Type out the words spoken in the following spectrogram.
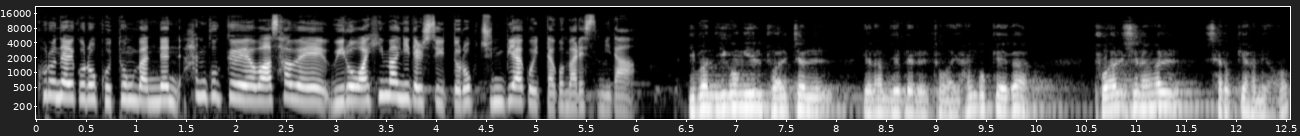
코로나19로 고통받는 한국교회와 사회의 위로와 희망이 될 수 있도록 준비하고 있다고 말했습니다. 이번 2021 부활절 연합 예배를 통하여 한국교회가 부활 신앙을 새롭게 하며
